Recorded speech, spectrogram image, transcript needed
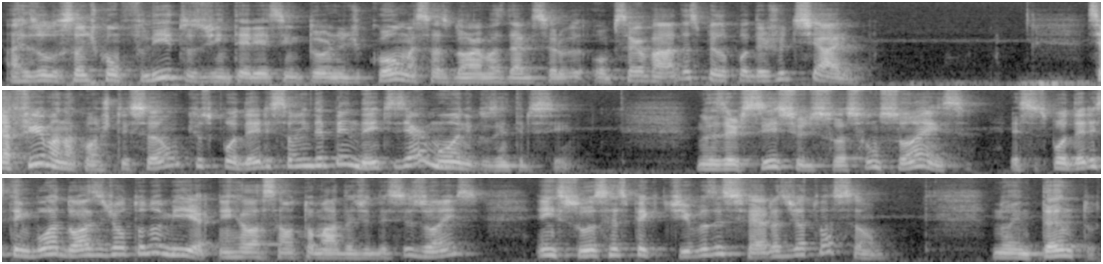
a resolução de conflitos de interesse em torno de como essas normas devem ser observadas pelo Poder Judiciário. Se afirma na Constituição que os poderes são independentes e harmônicos entre si. No exercício de suas funções, esses poderes têm boa dose de autonomia em relação à tomada de decisões em suas respectivas esferas de atuação. No entanto,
